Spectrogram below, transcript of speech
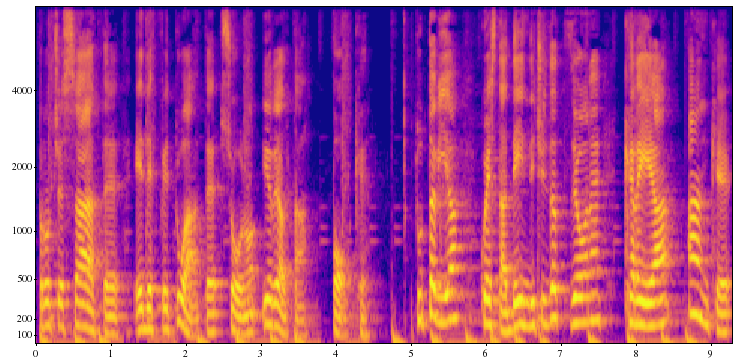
processate ed effettuate sono in realtà poche. Tuttavia, questa deindicizzazione crea anche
